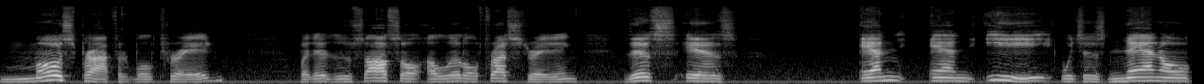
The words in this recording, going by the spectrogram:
most profitable trade, but it is also a little frustrating. This is NNE, which is Nano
